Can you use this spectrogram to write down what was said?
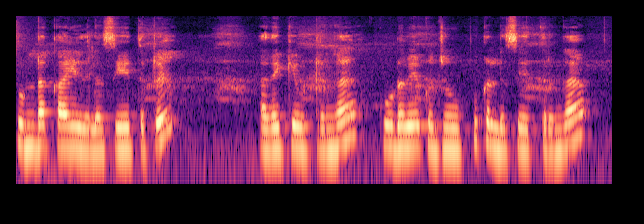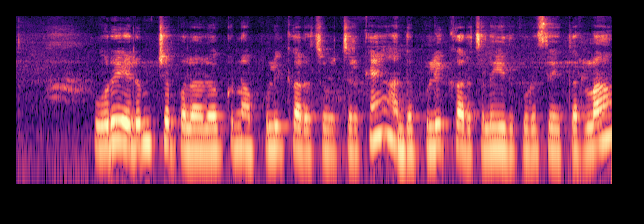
சுண்டைக்காய் இதில் சேர்த்துட்டு வதக்கி விட்டுருங்க. கூடவே கொஞ்சம் உப்புக்கல் சேர்த்துருங்க. ஒரு எலுமிச்சப்பழ அளவுக்கு நான் புளி கரைச்சி வச்சுருக்கேன். அந்த புளி கரைச்சலையும் இது கூட சேர்த்துடலாம்.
